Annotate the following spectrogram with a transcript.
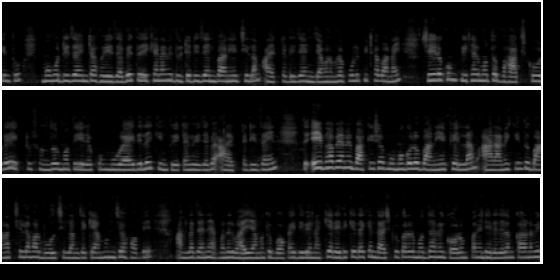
কিন্তু মোমোর ডিজাইনটা হয়ে যাবে। তো এখানে আমি দুইটা ডিজাইন বানিয়েছিলাম। আর একটা ডিজাইন যেমন আমরা পুলি পিঠা বানাই, সেই রকম পিঠার মতো ভাজ করে একটু সুন্দর মতো এরকম মুড়াই দিলেই কিন্তু এটা হয়ে যাবে আর একটা ডিজাইন। তো এইভাবে আমি বাকি সব মোমোগুলো বানিয়ে ফেললাম। আর আমি কিন্তু বানাচ্ছিলাম আর বলছিলাম যে কেমন যে হবে। আল্লাহ জানে আপনাদের ভাই আমাকে বকাই দিবে নাকি। আর এদিকে দেখেন রাইস কুকারের মধ্যে আমি গরম পানি ঢেলে দিলাম। কারণ আমি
